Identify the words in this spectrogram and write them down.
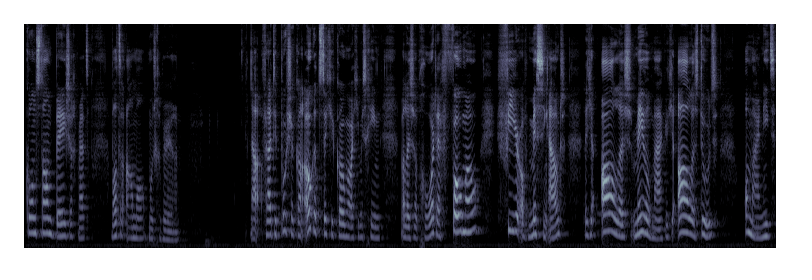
constant bezig met wat er allemaal moet gebeuren. Nou, vanuit die pusher kan ook het stukje komen wat je misschien wel eens hebt gehoord. Hè? FOMO, Fear of Missing Out. Dat je alles mee wilt maken, dat je alles doet om maar niet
